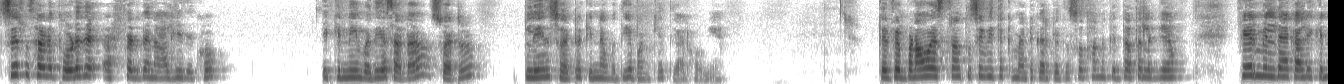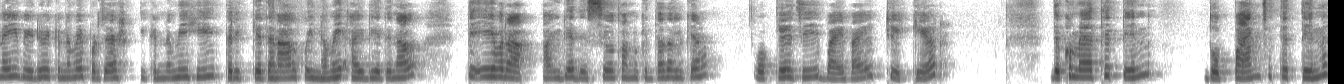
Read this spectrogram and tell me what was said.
ਸਿਰਫ ਸਾਡੇ ਥੋੜੇ ਜਿਹੇ ਐਫਰਟ ਦੇ ਨਾਲ ਹੀ ਦੇਖੋ, ਇਹ ਕਿੰਨੀ ਵਧੀਆ ਸਾਡਾ ਸਵੈਟਰ ਪਲੇਨ ਸਵੈਟਰ ਕਿੰਨਾ ਵਧੀਆ ਬਣ ਕੇ ਤਿਆਰ ਹੋ ਗਿਆ। ਤੇ ਫਿਰ ਬਣਾਓ ਇਸ ਤਰ੍ਹਾਂ, ਤੁਸੀਂ ਵੀ ਤੇ ਕਮੈਂਟ ਕਰਕੇ ਦੱਸੋ ਤੁਹਾਨੂੰ ਕਿੱਦਾਂ ਤਾਂ ਲੱਗਿਆ। ਫਿਰ ਮਿਲਦੇ ਹਾਂ ਕੱਲ ਇੱਕ ਨਈ ਵੀਡੀਓ ਇੱਕ ਨਵੇਂ ਪ੍ਰੋਜੈਕਟ ਇੱਕ ਨਵੀਂ ਹੀ ਤਰੀਕੇ ਦੇ ਨਾਲ, ਕੋਈ ਨਵੇਂ ਆਈਡੀਆ ਦੇ ਨਾਲ। ਤੇ ਇਹ ਵਾਲਾ ਆਈਡੀਆ ਦੱਸਿਓ ਤੁਹਾਨੂੰ ਕਿੱਦਾਂ ਦਾ ਲੱਗਿਆ। ਓਕੇ ਜੀ ਬਾਏ ਬਾਏ ਟੇਕ ਕੇਅਰ ਦੇਖੋ, ਮੈਂ ਇੱਥੇ ਤਿੰਨ 2 5 ਤੇ 3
